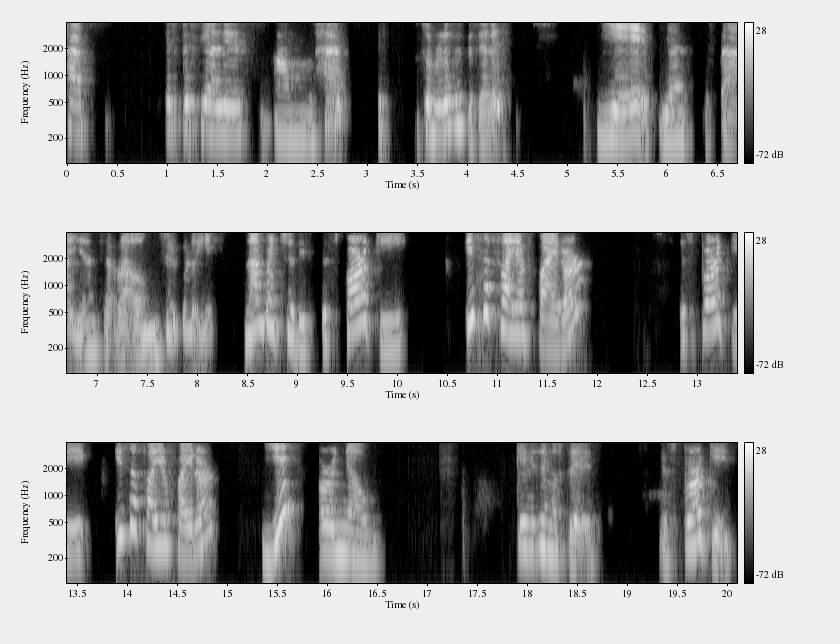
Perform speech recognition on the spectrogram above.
hats especiales, um, hats, sombreros especiales? Yes, ya está ya encerrado en un círculo, yes. Number two, this Sparky is a firefighter. Sparky is a firefighter. Yes or no? ¿Qué dicen ustedes? Sparky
